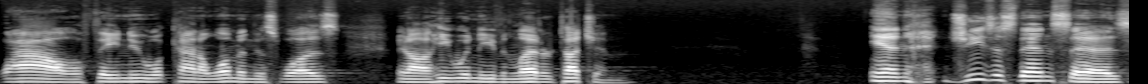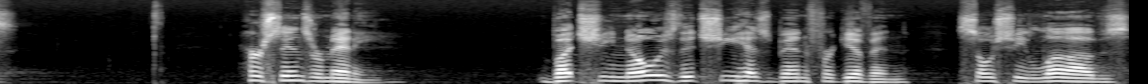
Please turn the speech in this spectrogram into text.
"Wow! If they knew what kind of woman this was, you know, he wouldn't even let her touch him." And Jesus then says, "Her sins are many." but she knows that she has been forgiven, so she loves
